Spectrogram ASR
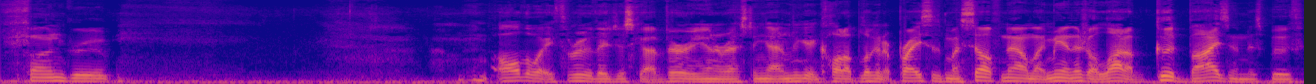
Fun group. And all the way through, they just got very interesting. I'm getting caught up looking at prices myself now. I'm like, man, there's a lot of good buys in this booth.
